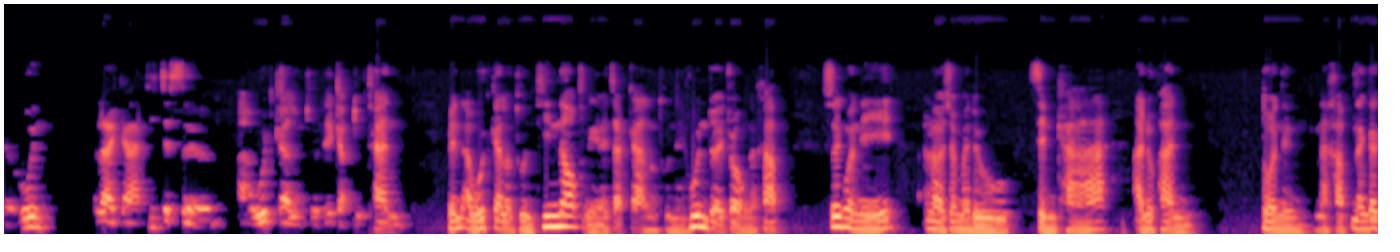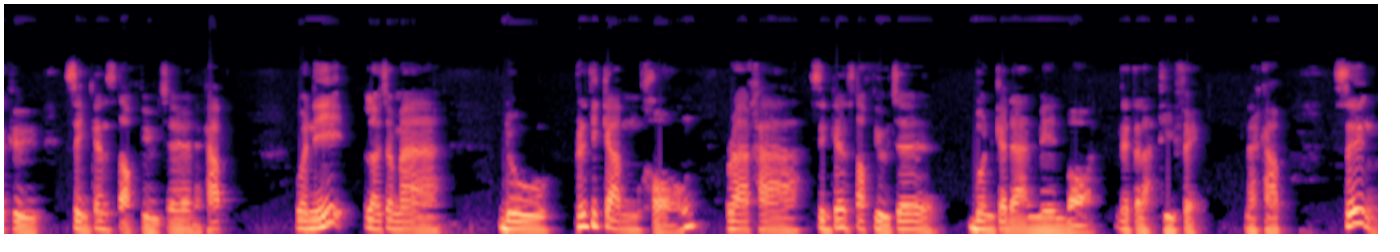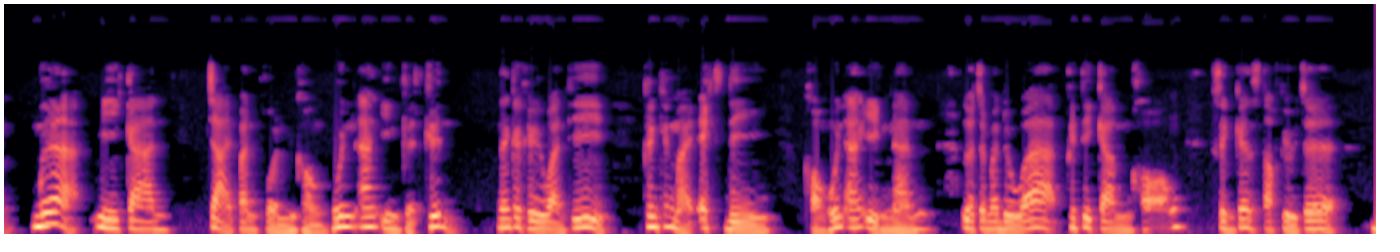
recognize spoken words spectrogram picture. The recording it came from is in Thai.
นือหุ้น รายการที่จะเสริมอาวุธการลงทุนให้กับทุกท่าน เป็นอาวุธการลงทุนที่นอกเหนือจากการลงทุนในหุ้นโดยตรงนะครับ ซึ่งวันนี้เราจะมาดูสินค้าอนุพันธ์ตัวหนึ่งนะครับ นั่นก็คือ Single Stock Future นะครับ วันนี้เราจะมาดูพฤติกรรมของราคา Single Stock Future บนกระดาน Main Board ในตลาด TFEC นะครับ ซึ่งเมื่อมีการ จ่ายปันผลของหุ้นอ้างอิงเกิดขึ้น นั่นก็คือวันที่ขึ้นเครื่องหมาย XD ของหุ้นอ้างอิงนั้น เราจะมาดูว่าพฤติกรรมของ Single Stock Future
